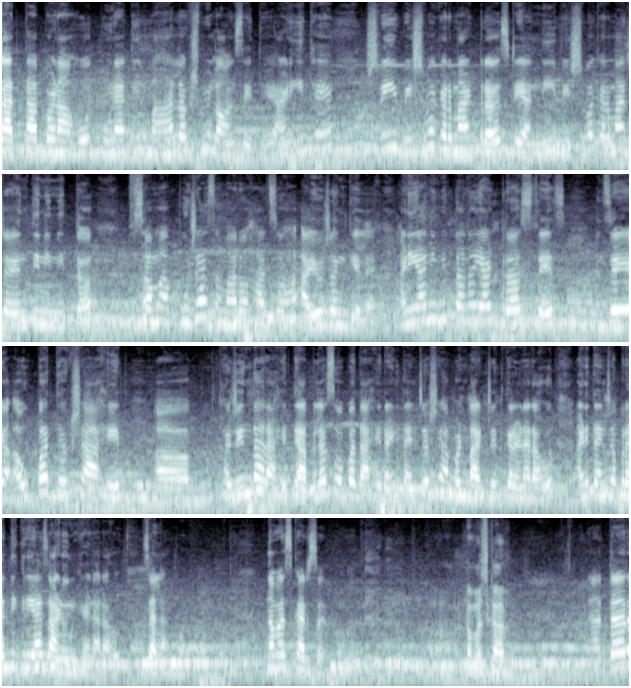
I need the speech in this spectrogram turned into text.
तर आत्ता आपण आहोत पुण्यातील महालक्ष्मी लॉन्स येथे. आणि इथे श्री विश्वकर्मा ट्रस्ट यांनी विश्वकर्मा जयंतीनिमित्त समा पूजा समारोहाचं आयोजन केलं आहे आणि या निमित्तानं या ट्रस्टचेच जे उपाध्यक्ष आहेत खजिनदार आहेत ते आपल्यासोबत आहेत आणि त्यांच्याशी आपण बातचीत करणार आहोत आणि त्यांच्या प्रतिक्रिया जाणून घेणार आहोत. चला. नमस्कार सर. नमस्कार. तर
